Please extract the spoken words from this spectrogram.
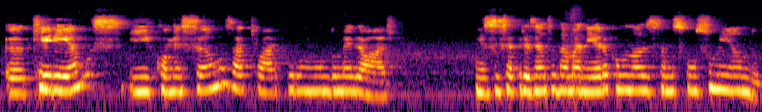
uh, queremos e começamos a atuar por um mundo melhor. Isso se apresenta da maneira como nós estamos consumindo.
